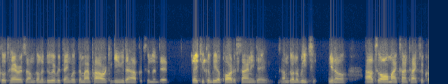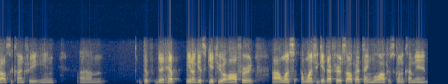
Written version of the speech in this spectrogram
Coach Harris I'm going to do everything within my power to give you the opportunity that that you can be a part of signing day. I'm going to reach, you know, out to all my contacts across the country and um, to, to help, you know, just get you an offer. Uh, once once you get that first offer, I think more offers going to come in.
